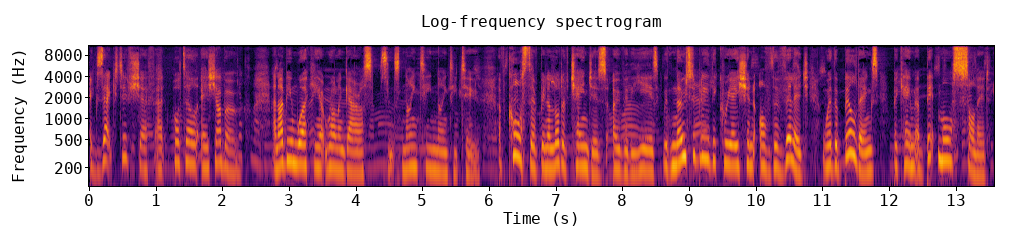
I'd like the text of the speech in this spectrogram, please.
executive chef at Potel et Chabot, and I've been working at Roland Garros since 1992. Of course, there have been a lot of changes over the years, with notably the creation of the village, where the buildings became a bit more solid.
